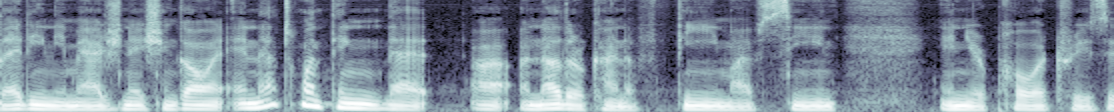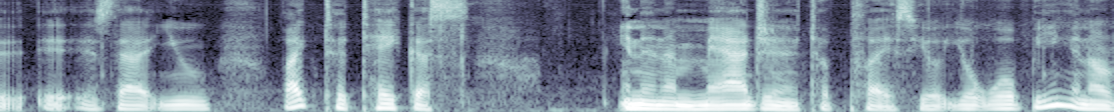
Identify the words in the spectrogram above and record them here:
letting the imagination go. And that's one thing that uh, another kind of theme I've seen in your poetry is is, that you like to take us in an imaginative place. You'll, you'll we'll be in a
